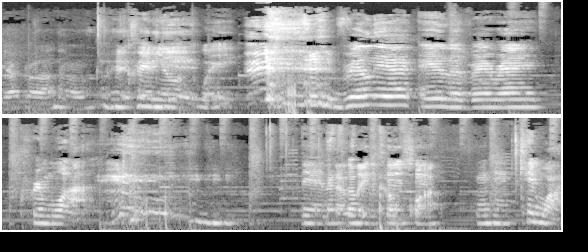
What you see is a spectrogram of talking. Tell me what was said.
Yeah, girl, I know. Cream, wait. Brilliant Aloe Vera Cremoire. And that's gonna like be the finishing. Mm-hmm. Quinoa.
